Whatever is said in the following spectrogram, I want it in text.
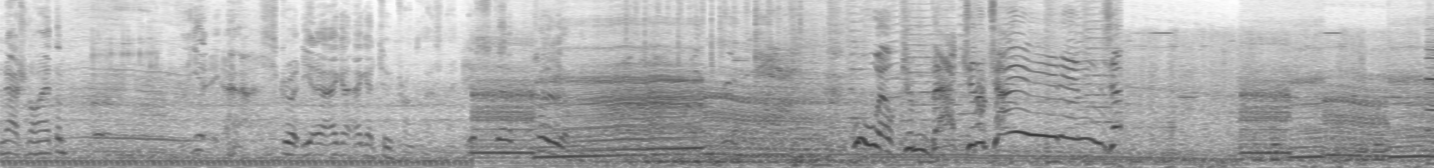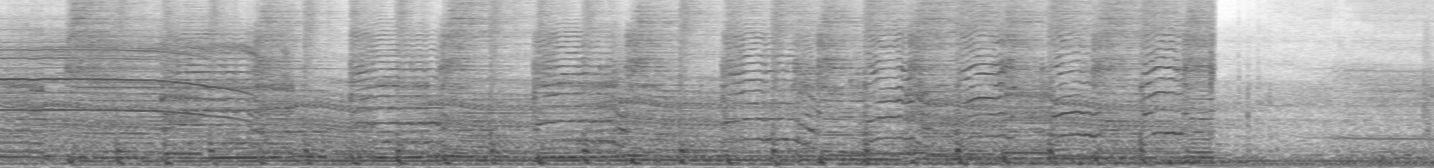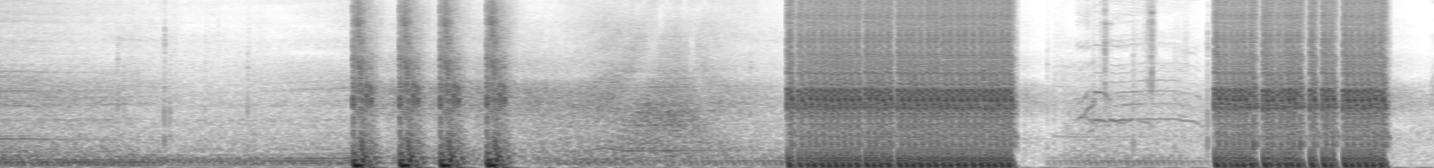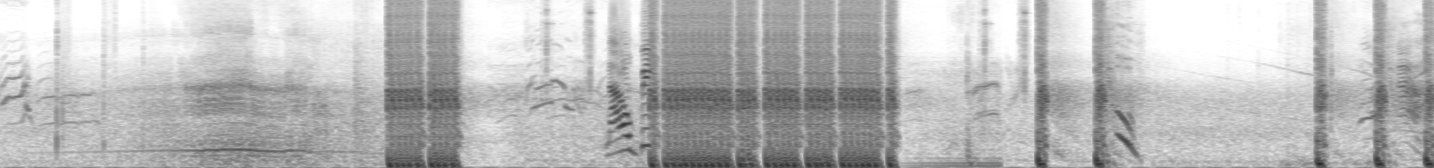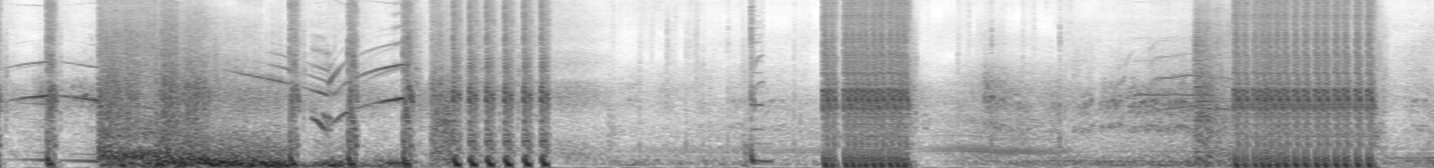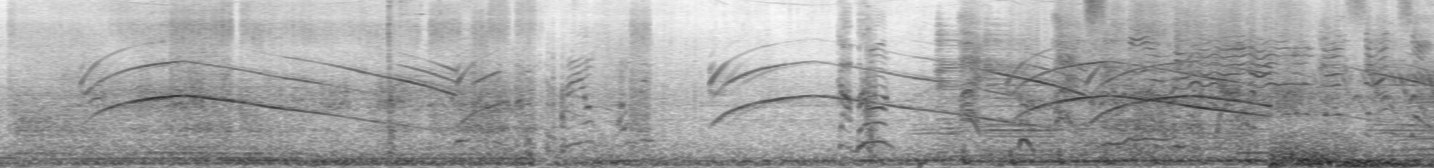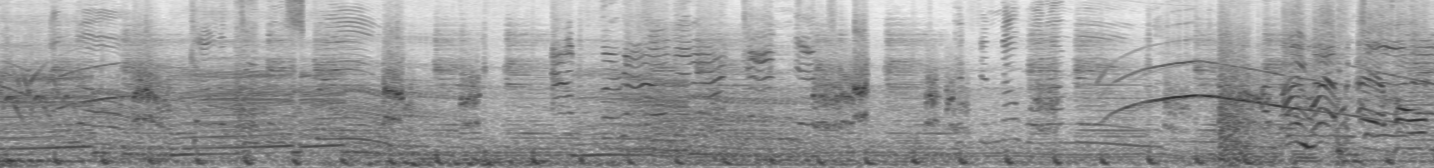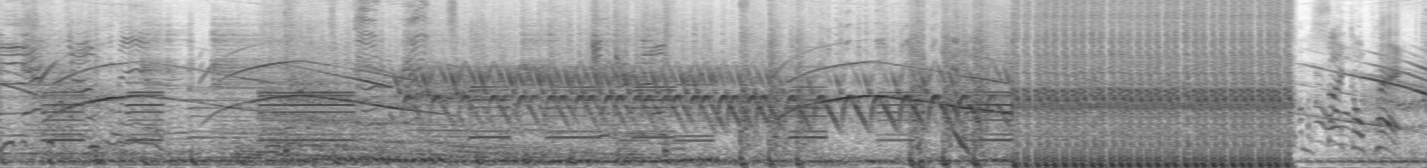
The national anthem? Uh, yeah, screw it. Yeah, I got, I got too drunk last night. Just uh, play the Welcome back to the Titans! Now be. 交配。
